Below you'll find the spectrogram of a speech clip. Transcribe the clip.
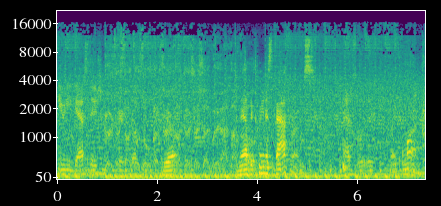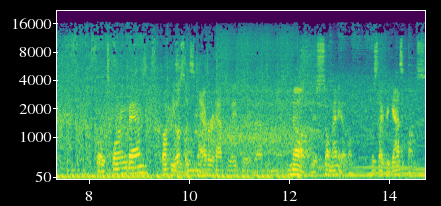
beauty gas station compared to Buc-ee's. Yeah. And they have the cleanest bathrooms. Absolutely. Like, come on. For a touring band, Buc-ee's You also never have to wait for a bathroom. No, there's so many of them. Just like the gas pumps.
